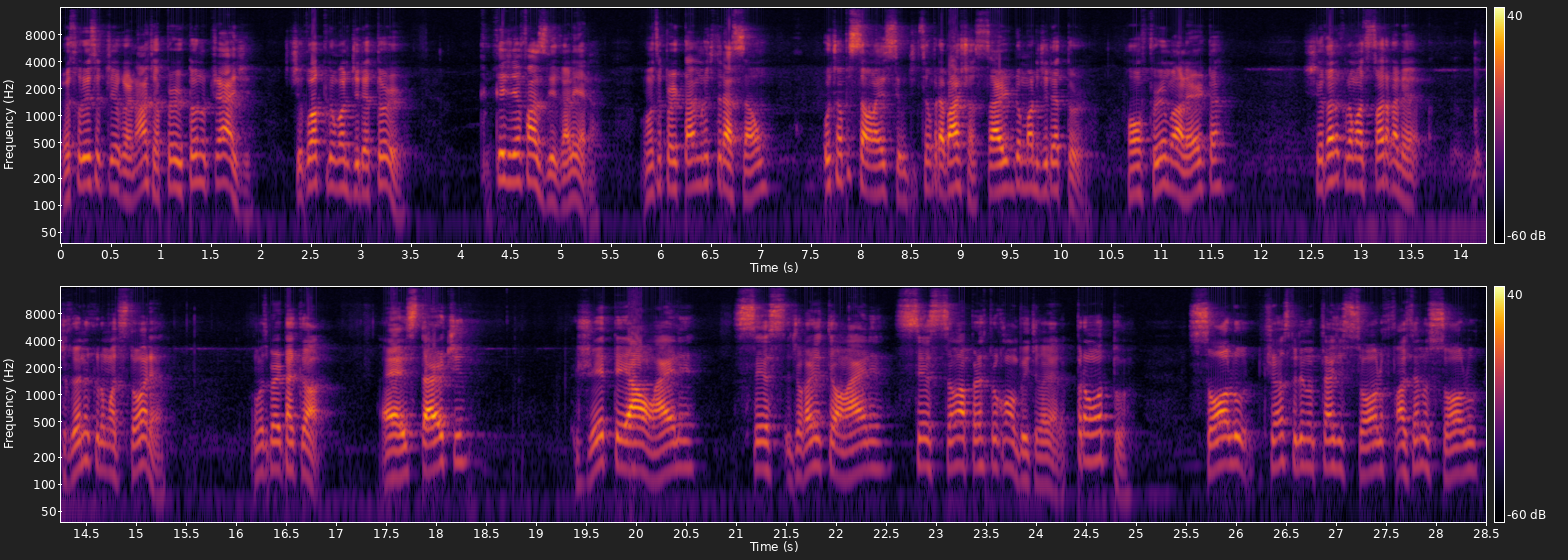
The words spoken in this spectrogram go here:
Eu escolhi esse Juggernaut, apertou no traje. Chegou aqui no modo diretor. O que, que a gente vai fazer, galera? Vamos apertar a menu de tração. Última opção lá em cima, de cima para baixo, ó, sair do modo diretor. Confirma alerta. Chegando aqui no modo história, galera. Chegando aqui no modo história. Vamos apertar aqui, ó. É, Start. GTA Online. jogar GTA Online. Sessão apenas por convite, galera. Pronto. Solo. Transferindo atrás de solo. Fazendo solo.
